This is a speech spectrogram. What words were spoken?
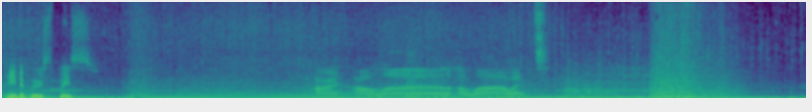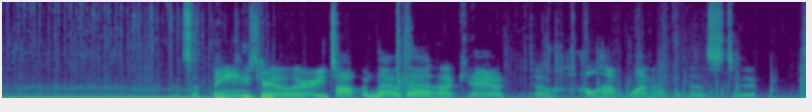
I need a boost, please. All right, I'll uh, allow it. It's a Thank you, sir. painkiller. Are you topping that with that? Okay, I'll, I'll, I'll have one after this too.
